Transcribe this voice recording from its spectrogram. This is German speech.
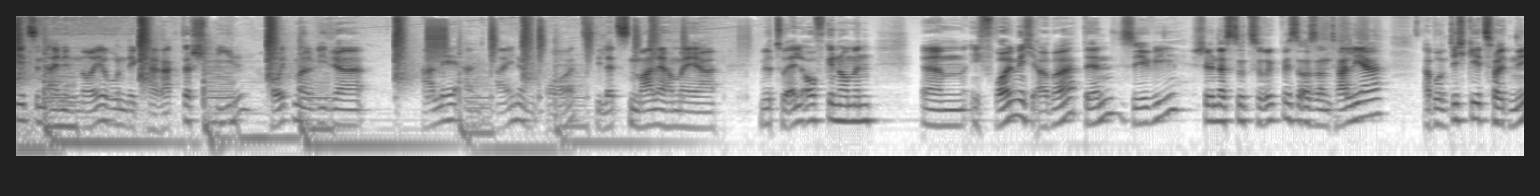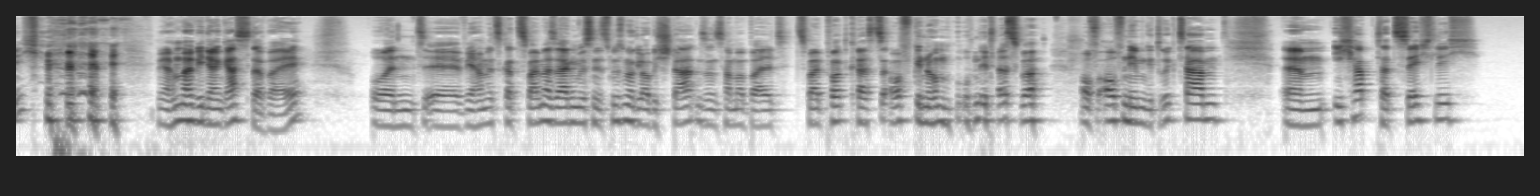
Geht's in eine neue Runde Charakterspiel. Heute mal wieder alle an einem Ort. Die letzten Male haben wir ja virtuell aufgenommen. Ähm, ich freue mich aber, denn Sevi, schön, dass du zurück bist aus Antalya. Aber um dich geht's heute nicht. wir haben mal wieder einen Gast dabei. Und äh, wir haben jetzt gerade zweimal sagen müssen, jetzt müssen wir, glaube ich, starten, sonst haben wir bald zwei Podcasts aufgenommen, ohne dass wir auf Aufnehmen gedrückt haben. Ähm, ich habe tatsächlich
